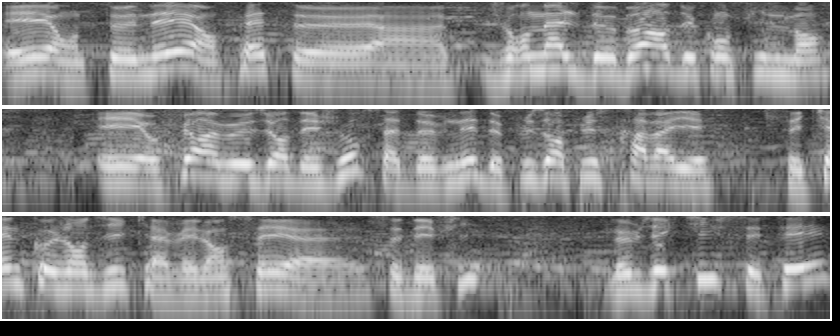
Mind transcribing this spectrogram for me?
et on tenait en fait un journal de bord du confinement. Et au fur et à mesure des jours, ça devenait de plus en plus travaillé. C'est Ken Kojandi qui avait lancé euh, ce défi. L'objectif, c'était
